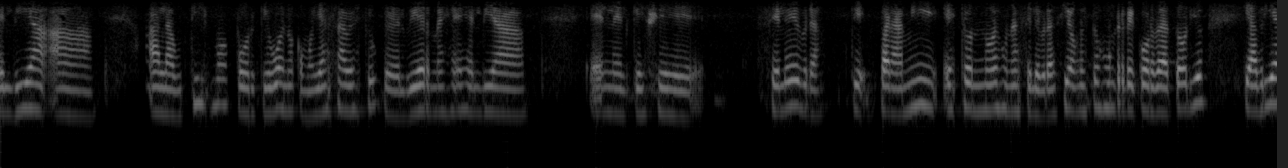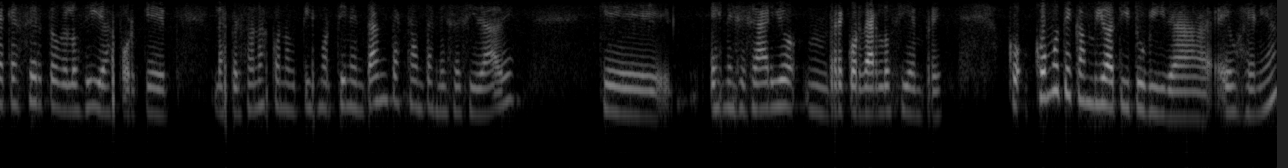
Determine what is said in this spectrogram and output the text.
el día a, al autismo porque, bueno, como ya sabes tú, que el viernes es el día en el que se celebra, que para mí esto no es una celebración, esto es un recordatorio que habría que hacer todos los días porque las personas con autismo tienen tantas, tantas necesidades que es necesario mm, recordarlo siempre. ¿Cómo te cambió a ti tu vida, Eugenia?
